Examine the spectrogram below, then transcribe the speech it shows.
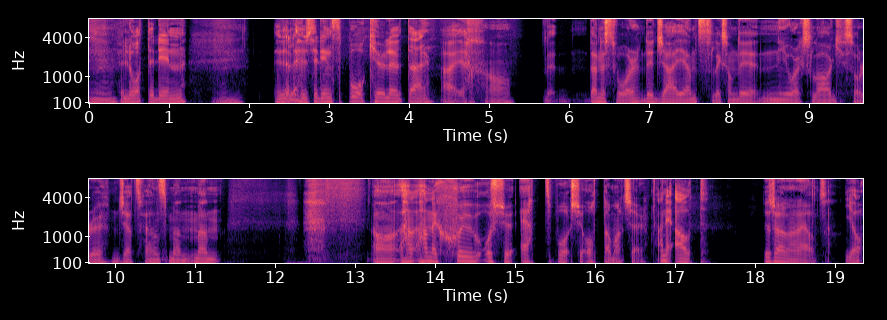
mm. Hur låter din, mm. hur, eller hur ser din spåkula ut där? Aj, ja. Den är svår, det är Giants, liksom, det är New Yorks lag, sorry Jets-fans, men, men ja, han, han är 7 och 21 på 28 matcher. Han är out. Du tror han är out? Ja.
